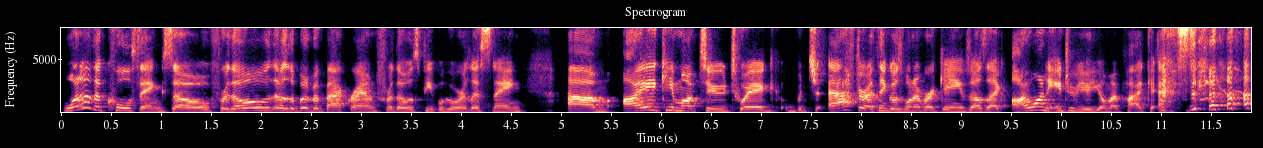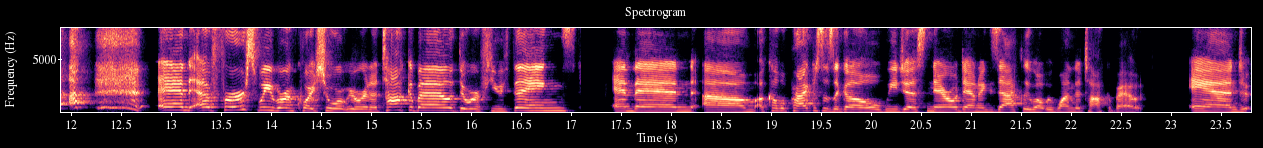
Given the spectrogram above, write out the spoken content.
one of the cool things, so for those, a little bit of a background for those people who are listening, um, I came up to Twig, which after I think it was one of our games, I was like, I want to interview you on my podcast. and at first, we weren't quite sure what we were going to talk about. There were a few things. And then um, a couple practices ago, we just narrowed down exactly what we wanted to talk about. And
